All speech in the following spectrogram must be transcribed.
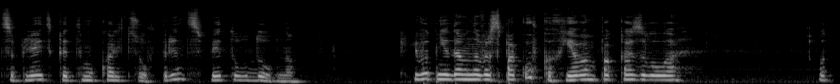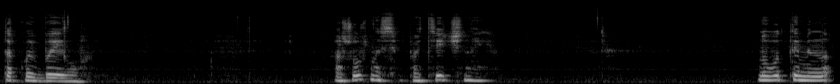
цеплять к этому кольцу. В принципе, это удобно. И вот недавно в распаковках я вам показывала вот такой бейл. Ажурно симпатичный. Но вот именно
